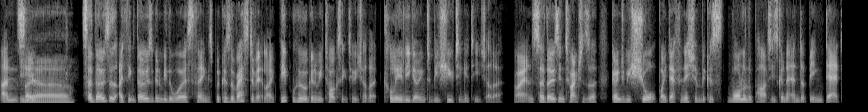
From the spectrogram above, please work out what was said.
And so, yeah. so those are, I think, those are going to be the worst things because the rest of it, like people who are going to be toxic to each other, clearly going to be shooting at each other, right? And so those interactions are going to be short by definition because one of the parties is going to end up being dead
